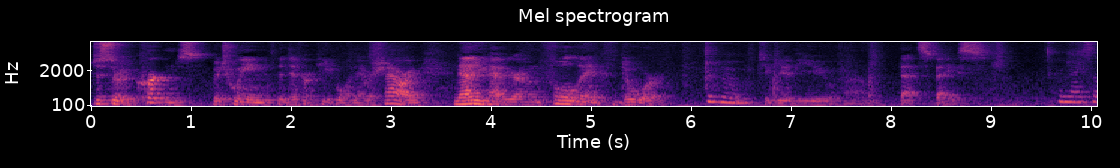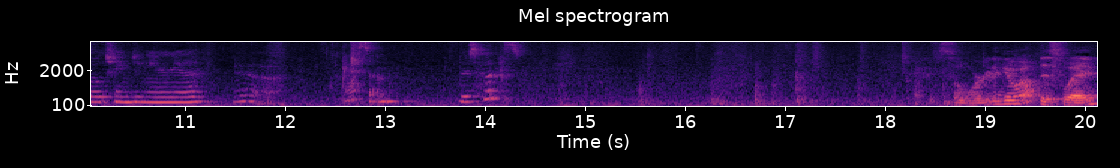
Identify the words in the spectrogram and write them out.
just sort of curtains between the different people when they were showering. Now you have your own full-length door Mm-hmm. to give you that space. A nice little changing area. Yeah. Awesome. There's hooks. So we're gonna go out this way.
